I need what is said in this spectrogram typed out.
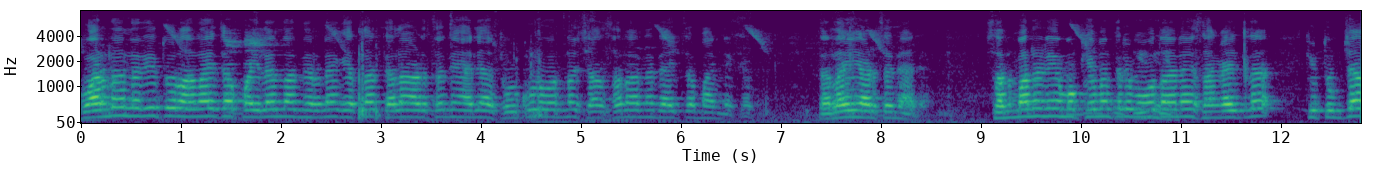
वारणा नदीतून आणायचा पहिल्यांदा निर्णय घेतला. त्याला अडचणी आल्या. सुळकुडवरनं शासनानं द्यायचं मान्य केलं. त्यालाही अडचणी आल्या. सन्माननीय मुख्यमंत्री महोदयाने सांगितलं की तुमच्या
